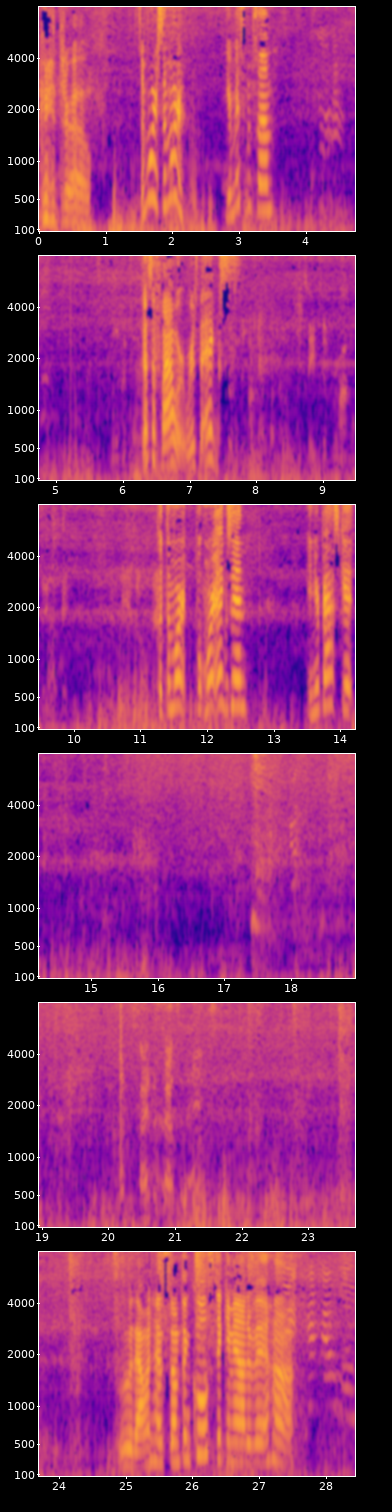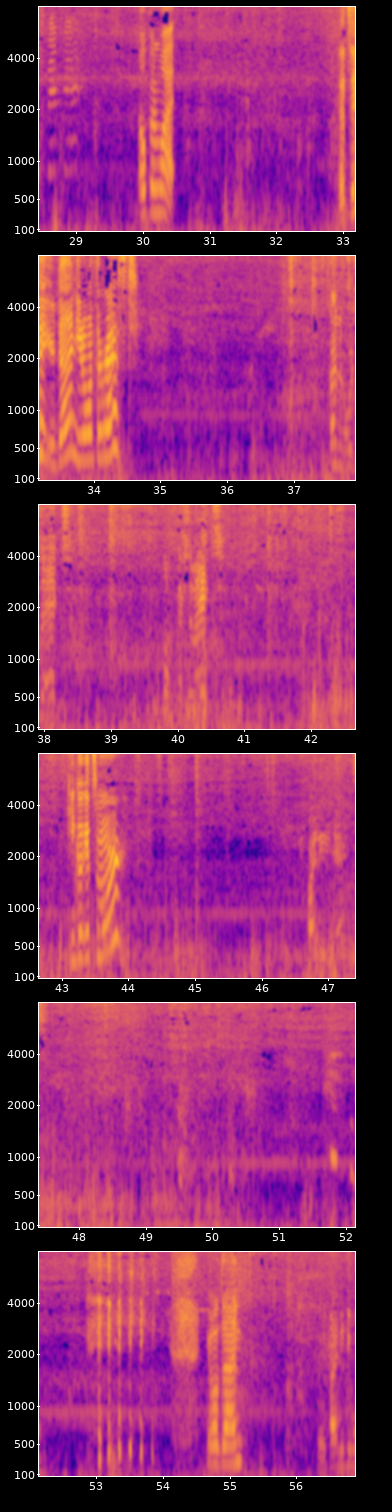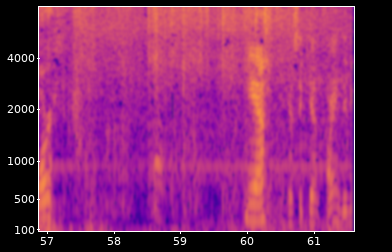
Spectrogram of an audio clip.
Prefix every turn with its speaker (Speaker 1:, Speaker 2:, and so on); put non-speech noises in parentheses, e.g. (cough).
Speaker 1: (laughs) Good throw. Some more, some more. You're missing some. That's a flower. Where's the eggs? Put the more put more eggs in. In your basket. Ooh, that one has something cool sticking out of it, huh? Open what? That's it? You're done? You don't want the rest?
Speaker 2: Simon, where's the eggs? Look, there's some eggs.
Speaker 1: Can you go get some more?
Speaker 2: You find any eggs? (laughs)
Speaker 1: you all done?
Speaker 2: Did you find any more?
Speaker 1: Yeah.
Speaker 2: I guess they can't find any.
